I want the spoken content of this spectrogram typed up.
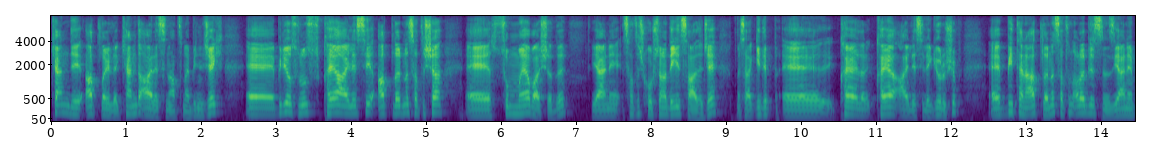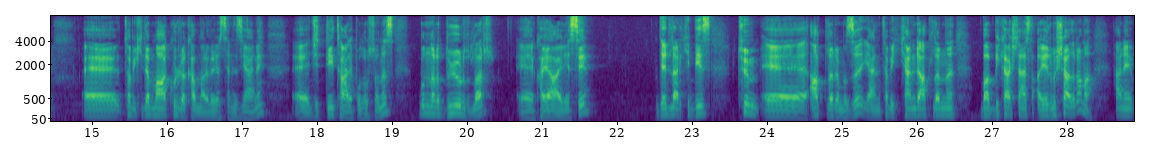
Kendi atlarıyla kendi ailesinin atına binecek. Ee, biliyorsunuz Kaya ailesi atlarını satışa e, sunmaya başladı. Yani satış koşullarına değil sadece. Mesela gidip e, Kaya, Kaya ailesiyle görüşüp e, bir tane atlarını satın alabilirsiniz. Yani e, tabii ki de makul rakamlar verirseniz yani e, ciddi talip olursanız. Bunları duyurdular e, Kaya ailesi. Dediler ki biz tüm e, atlarımızı yani tabii ki kendi atlarını birkaç tanesi ayırmışlardır ama hani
